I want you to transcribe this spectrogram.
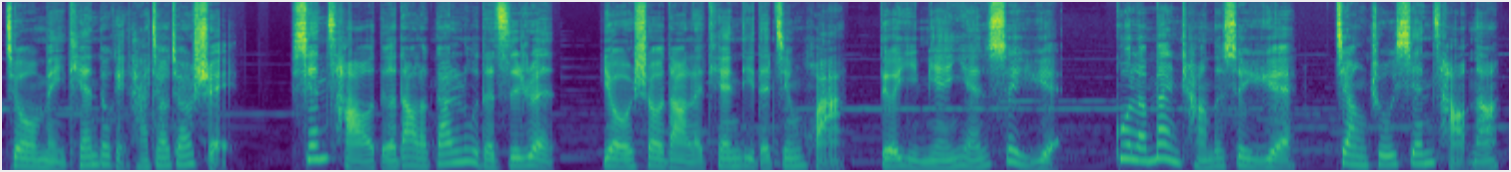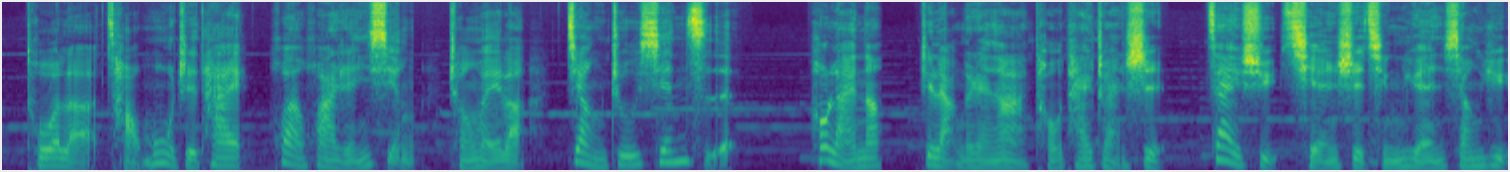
就每天都给它浇浇水。仙草得到了甘露的滋润，又受到了天地的精华，得以绵延岁月。过了漫长的岁月，绛珠仙草呢脱了草木之胎，幻化人形，成为了绛珠仙子。后来呢，这两个人啊投胎转世，再续前世情缘相遇。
